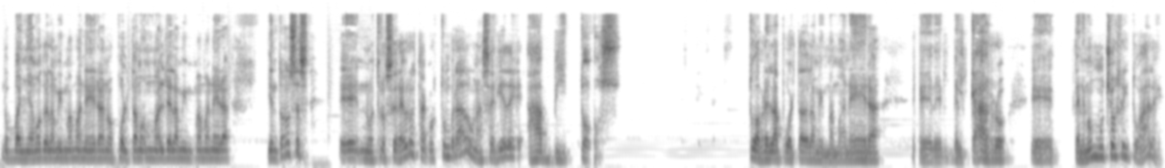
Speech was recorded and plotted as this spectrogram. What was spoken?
nos bañamos de la misma manera, nos portamos mal de la misma manera. Y entonces eh, nuestro cerebro está acostumbrado a una serie de hábitos. Tú abres la puerta de la misma manera, eh, del, carro, eh, tenemos muchos rituales.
